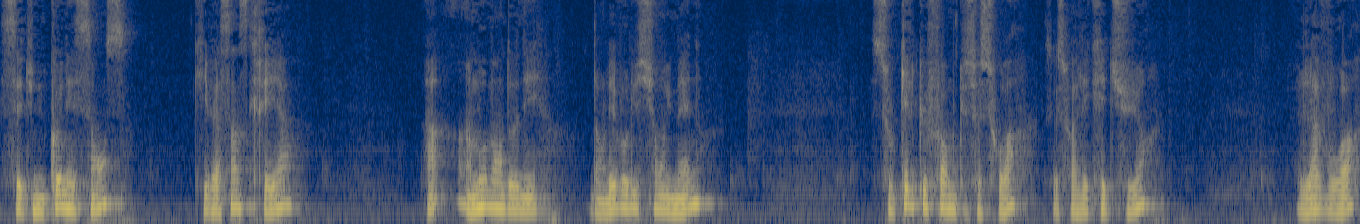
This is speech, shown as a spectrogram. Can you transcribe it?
c'est une connaissance qui va s'inscrire à un moment donné dans l'évolution humaine, sous quelque forme que ce soit, que ce soit l'écriture, la voix,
